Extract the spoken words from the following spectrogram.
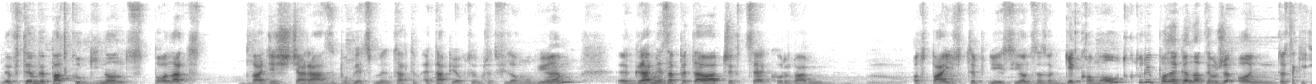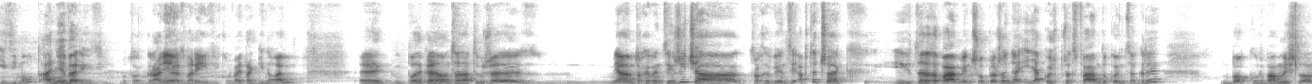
W tym wypadku ginąc ponad 20 razy, powiedzmy na tym etapie, o którym przed chwilą mówiłem, gra mnie zapytała, czy chcę kurwa odpalić tryb nieistniejący, nazywa Gecko Mode, który polega na tym, że on, to jest taki easy mode, a nie very easy, bo to gra nie jest very easy, kurwa i tak ginąłem. E, Polegająca na tym, że miałem trochę więcej życia, trochę więcej apteczek i zadawałem większe obrażenia i jakoś przetrwałem do końca gry, bo kurwa myślę,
